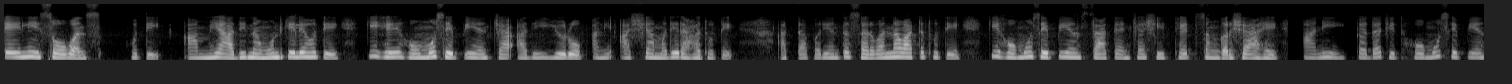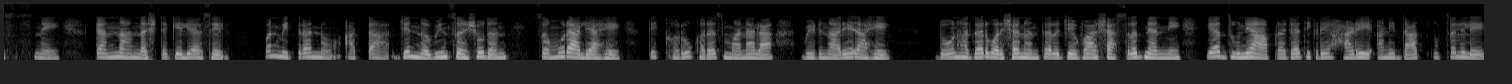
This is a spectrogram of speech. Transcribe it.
टेनिसोवन्स होती. आम्ही आधी नमूद केले होते की हे होमोसेपियन्सच्या आधी युरोप आणि आशियामध्ये राहत होते. आत्तापर्यंत सर्वांना वाटत होते की होमोसेपियन्सचा त्यांच्याशी थेट संघर्ष आहे आणि कदाचित होमोसेपियन्सने त्यांना नष्ट केले असेल. पण मित्रांनो आता जे नवीन संशोधन समोर आले आहे ते खरोखरच मनाला भिडणारे आहे. दोन हजार वर्षानंतर जेव्हा शास्त्रज्ञांनी या जुन्या प्रजातीकडे हाडे आणि दात उचलले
